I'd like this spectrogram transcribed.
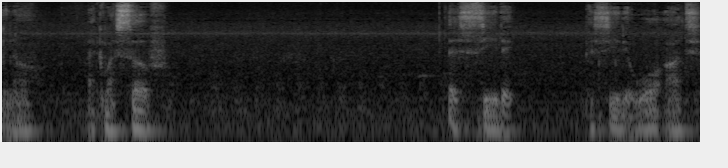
you know, like myself. Let's see the let's see the wall art.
